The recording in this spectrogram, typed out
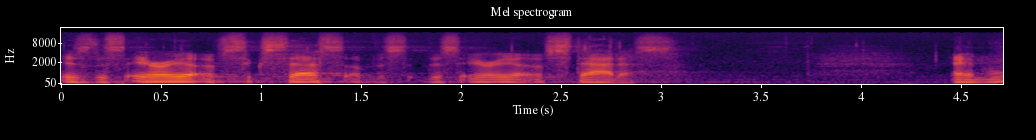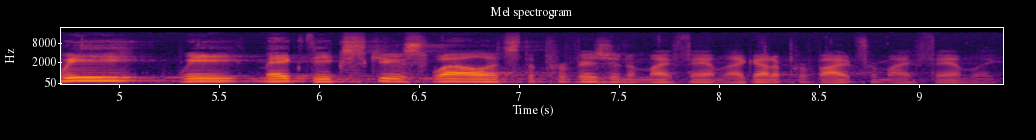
is this area of success, of this, this area of status. And we, we make the excuse, well, it's the provision of my family. I got to provide for my family.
